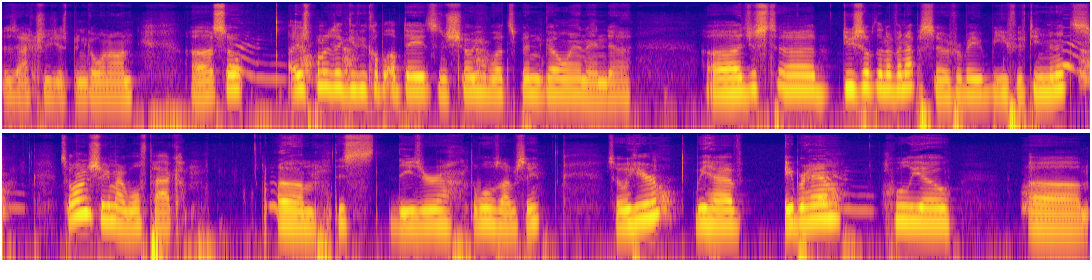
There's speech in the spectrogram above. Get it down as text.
has actually just been going on. Uh, so I just wanted to give you a couple updates and show you what's been going and uh, uh, just uh, do something of an episode for maybe 15 minutes. So I wanted to show you my wolf pack. Um, this these are the wolves, obviously. So here we have Abraham, Julio, um,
